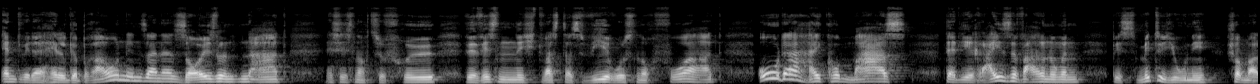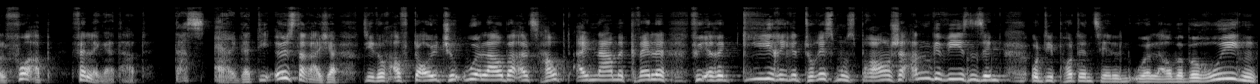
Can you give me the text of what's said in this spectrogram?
Entweder Helge Braun in seiner säuselnden Art, es ist noch zu früh, wir wissen nicht, was das Virus noch vorhat, oder Heiko Maas, der die Reisewarnungen bis Mitte Juni schon mal vorab verlängert hat. Das ärgert die Österreicher, die doch auf deutsche Urlaube als Haupteinnahmequelle für ihre gierige Tourismusbranche angewiesen sind und die potenziellen Urlauber beruhigen,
